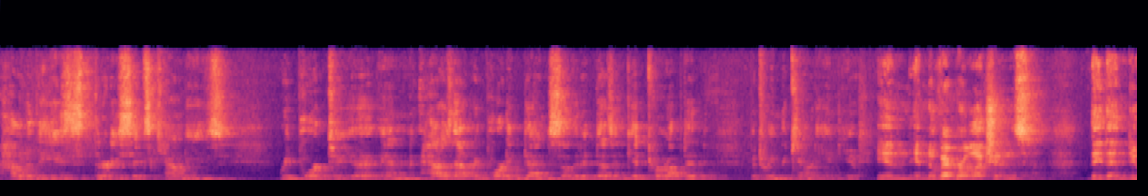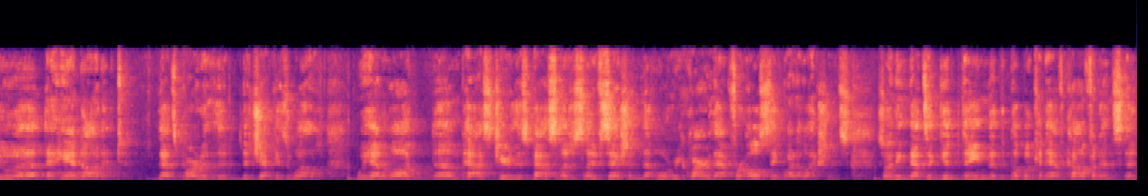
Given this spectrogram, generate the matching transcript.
how do these thirty-six counties report to you? And how is that reporting done so that it doesn't get corrupted between the county and you? In, in November elections, they then do a, a hand audit. That's part of the, the check as well. We had a law um, passed here this past legislative session that will require that for all statewide elections. So I think that's a good thing that the public can have confidence that,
